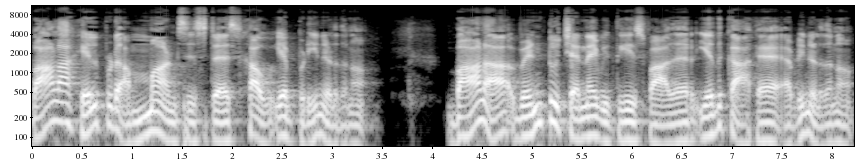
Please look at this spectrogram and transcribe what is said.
Bala helped Amma and sisters how எப்படின்னு எழுதணும். Bala went to Chennai with his father எதுக்காக? அப்படின்னு எழுதணும்.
